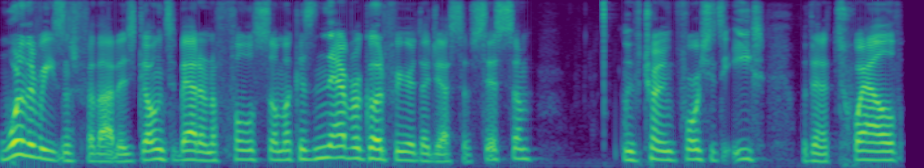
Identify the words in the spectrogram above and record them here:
One of the reasons for that is going to bed on a full stomach is never good for your digestive system. We've tried to force you to eat within a 12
